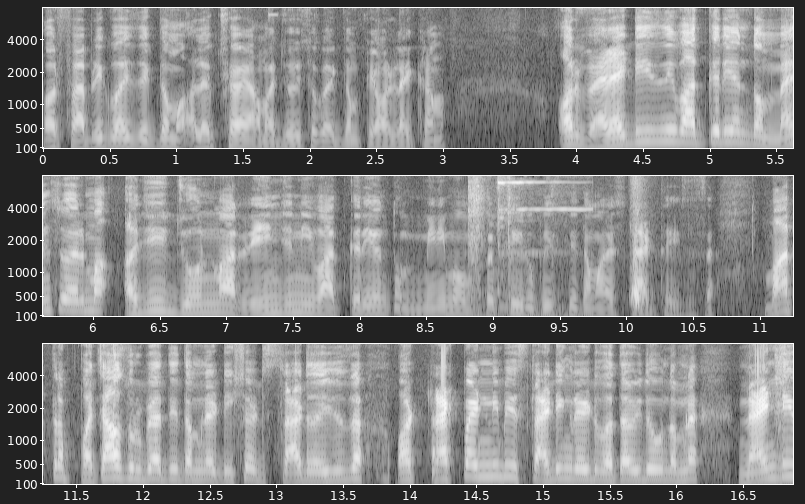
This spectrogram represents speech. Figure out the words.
ઓર ફેબ્રિક વાઇઝ એકદમ અલગ છે. આમાં જોઈ શકો એકદમ પ્યોર લાઇક્રામાં ઓર વેરાયટીઝની વાત કરીએ ને તો મેન્સ વેરમાં હજી ઝોનમાં રેન્જની વાત કરીએ ને તો મિનિમમ ફિફ્ટી રૂપીસથી તમારે સ્ટાર્ટ થઈ જશે. માત્ર પચાસ રૂપિયાથી તમને ટી શર્ટ સ્ટાર્ટ થઈ જશે ઓર ટ્રેક પેન્ટની બી સ્ટાર્ટિંગ રેટ બતાવી દઉં તમને. નાઇન્ટી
